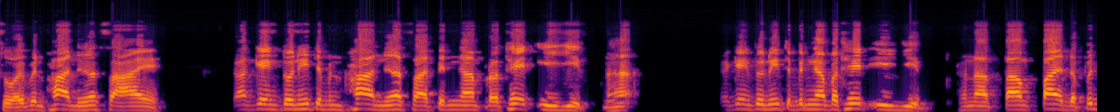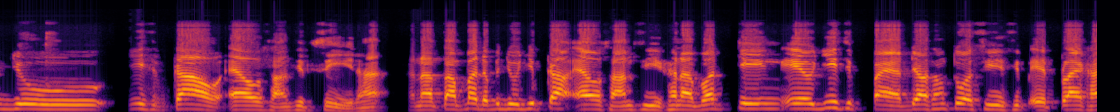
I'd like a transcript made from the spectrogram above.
สวยๆเป็นผ้าเนื้อทรายกางเกงตัวนี้จะเป็นผ้าเนื้อทรายเป็นงานประเทศอียิปต์นะฮะกางเกงตัวนี้จะเป็นงานประเทศอียิปต์ ขนาดตามป้าย W 29 L 34นะฮะ ขนาดตามป้าย W 29 L 34ขนาดวัดจริง L 28 ยาวทั้งตัว 41 ปลายขา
